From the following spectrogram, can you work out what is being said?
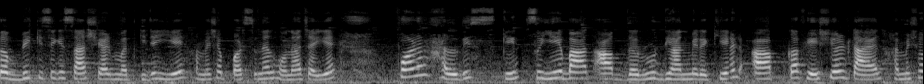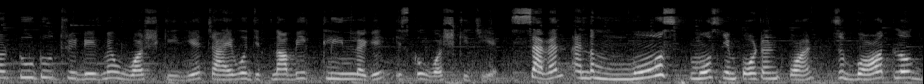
तब भी किसी के साथ शेयर मत कीजिए। ये हमेशा पर्सनल होना चाहिए। फॉर हेल्दी स्किन सो ये बात आप ज़रूर ध्यान में रखिए। एंड आपका फेशियल टायल हमेशा टू टू थ्री डेज़ में वॉश कीजिए। चाहे वो जितना भी क्लीन लगे, इसको वॉश कीजिए। Seven and the most most important point जो बहुत लोग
